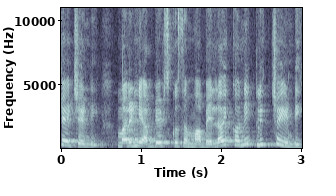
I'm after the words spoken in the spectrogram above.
షేర్ చేయండి. మరిన్ని అప్డేట్స్ కోసం మా బెల్ ఐకాన్ని క్లిక్ చేయండి.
